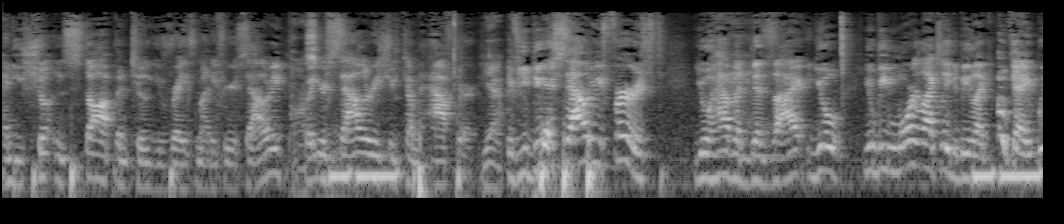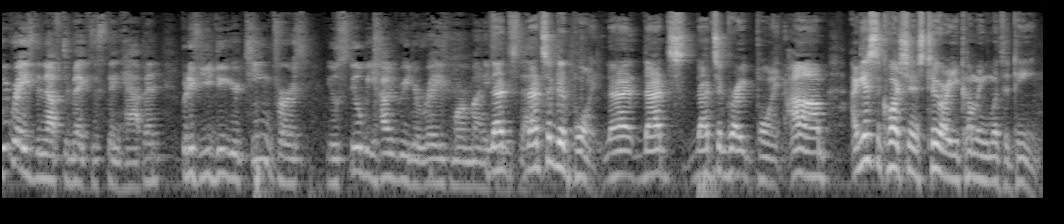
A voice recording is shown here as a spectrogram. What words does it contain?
and you shouldn't stop until you've raised money for your salary. But your salary should come after. Yeah. If you do your salary first, you'll have a desire. You'll you'll be more likely to be like, okay, we raised enough to make this thing happen. But if you do your team first, you'll still be hungry to raise more money. That's for that's a good point. That that's that's a great point. Um, I guess the question is too: Are you coming with a team?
